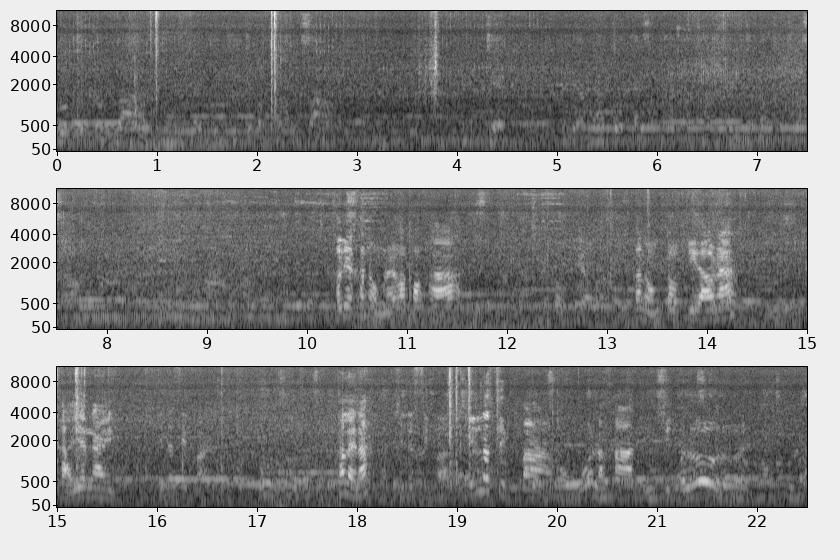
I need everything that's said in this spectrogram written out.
ร่วมกับน้องบ้านในพื้นที่จังหวัดฉะเชิงเทราเจ็ดพยานหน้าตัวแทนสภากาชาติไทยจังหวัดฉะเชิงเทราที่เป็นผู้นำสภากาชาติจังหวัดฉะเชิงเทรา เขาเรียกขนมอะไรครับพ่อค้า ขนมโตเกียวนะ ขายยังไง ชิ้นละสิบบาทเท่าไหร่นะ ชิ้นละสิบบาทชิ้นละสิบบาท โอ้โหราคานี้ชิ้นเบลอเลยพระที่บา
